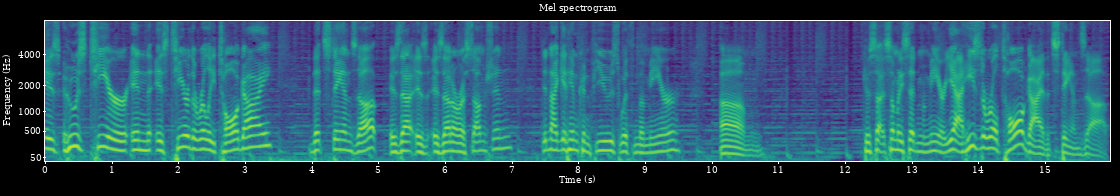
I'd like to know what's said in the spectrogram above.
Is who's Tyr in is Tyr the really tall guy that stands up? Is that is is that our assumption? Didn't I get him confused with Mimir? Um, because somebody said Mimir. Yeah, he's the real tall guy that stands up.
